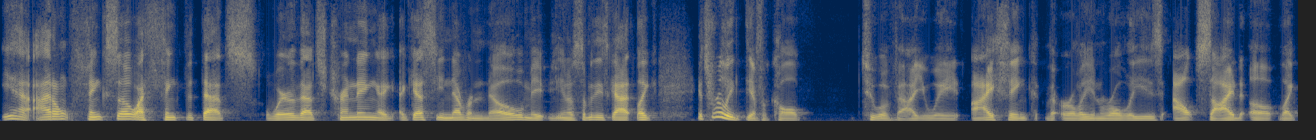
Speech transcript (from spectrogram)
Yeah, I don't think so. I think that that's where that's trending. I, I, guess you never know. Maybe you know some of these guys. Like it's really difficult to evaluate. I think the early enrollees outside of like,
